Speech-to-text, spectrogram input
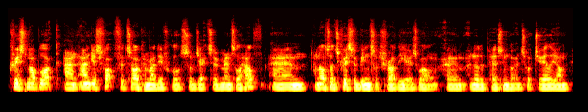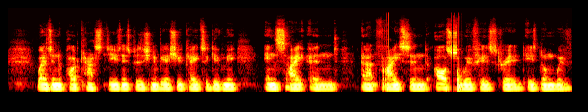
Chris Knobloch and Andreas Fock for talking about difficult subjects of mental health. Um, and also to Chris for being in touch throughout the year as well. Um, another person got in touch early on when I was in the podcast using his position in BS UK to give me insight and and advice and also with his career he's done with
